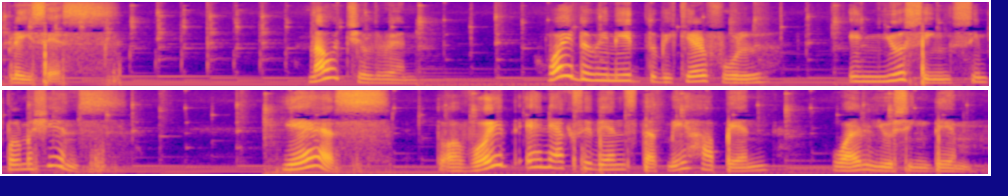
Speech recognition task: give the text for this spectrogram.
places. Now, children, why do we need to be careful in using simple machines? Yes, to avoid any accidents that may happen while using them.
